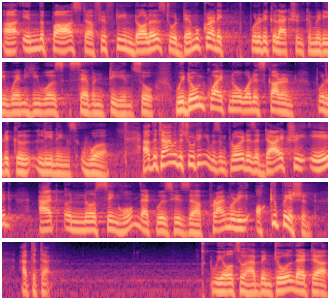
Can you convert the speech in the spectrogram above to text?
uh, in the past uh, $15 to a Democratic Political Action Committee when he was 17. So we don't quite know what his current political leanings were. At the time of the shooting, he was employed as a dietary aide at a nursing home. That was his uh, primary occupation at the time. We also have been told that, uh,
